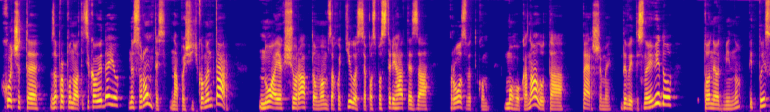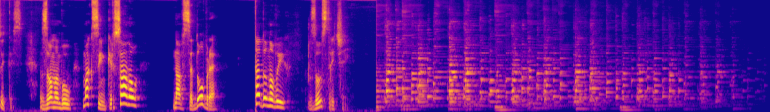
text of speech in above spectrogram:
Хочете запропонувати цікаву ідею? Не соромтесь, напишіть коментар. Ну а якщо раптом вам захотілося поспостерігати за розвитком мого каналу та першими дивитись нові відео, то неодмінно підписуйтесь. З вами був Максим Кірсанов. На все добре та до нових зустрічей!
